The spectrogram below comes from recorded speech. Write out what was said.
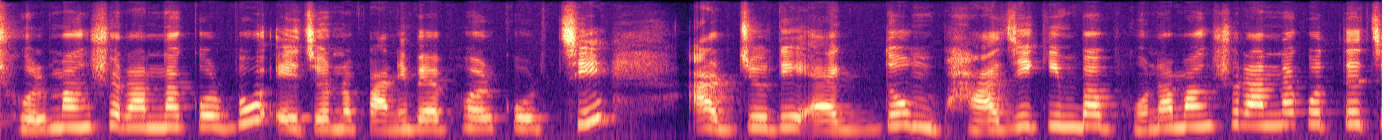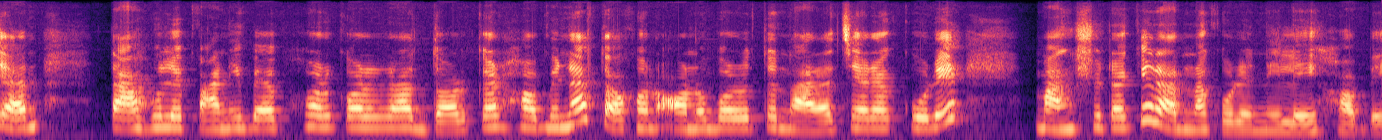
ঝোল মাংস রান্না করব, এজন্য পানি ব্যবহার করছি। আর যদি একদম ভাজি কিংবা ভোনা মাংস রান্না করতে চান, তাহলে পানি ব্যবহার করার আর দরকার হবে না, তখন অনবরত নাড়াচাড়া করে মাংসটাকে রান্না করে নিলেই হবে।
